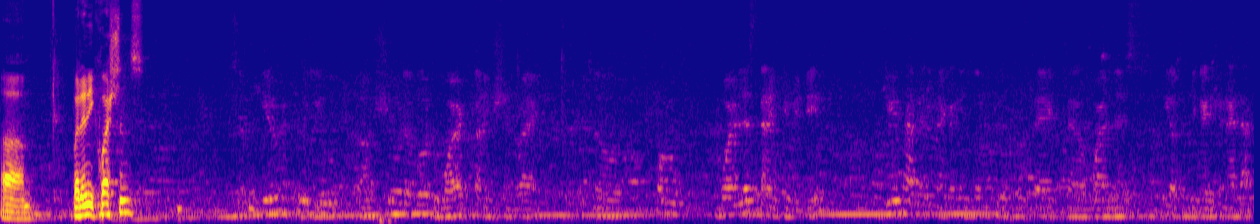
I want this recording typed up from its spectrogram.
Um, but any questions? Uh, wired connection, right? So from wireless connectivity, do you have any mechanism to protect uh, wireless authentication at that?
